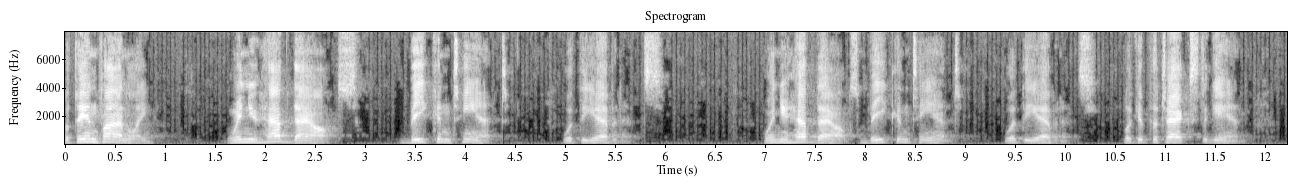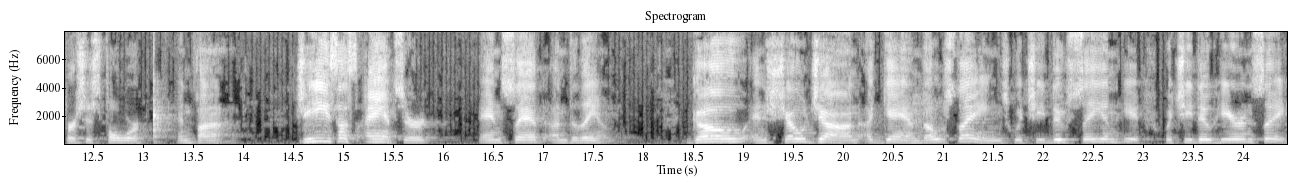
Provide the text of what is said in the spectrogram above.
But then finally, when you have doubts, be content with the evidence. When you have doubts, be content with the evidence. Look at the text again, verses 4 and 5. Jesus answered and said unto them, Go and show John again those things which ye do see and hear, which ye do hear and see.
